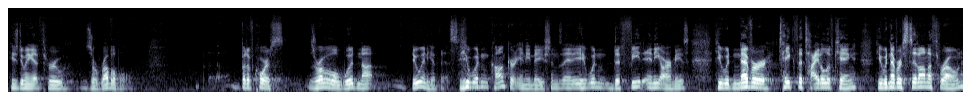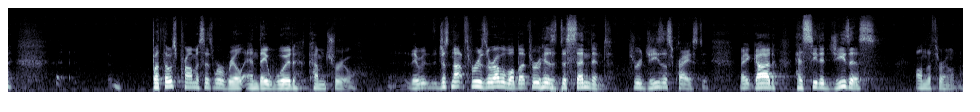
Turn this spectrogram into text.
He's doing it through Zerubbabel. But of course, Zerubbabel would not do any of this. He wouldn't conquer any nations, and he wouldn't defeat any armies. He would never take the title of king, he would never sit on a throne. But those promises were real, and they would come true. They were just not through Zerubbabel, but through his descendant, through Jesus Christ. Right? God has seated Jesus on the throne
